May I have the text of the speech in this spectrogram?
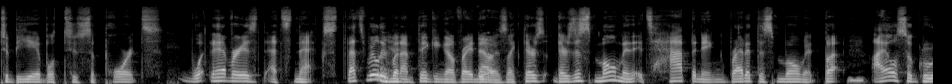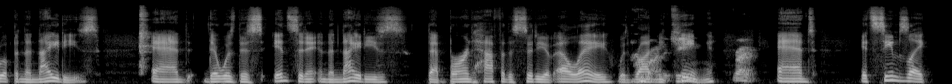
to be able to support whatever is that's next. That's really what I'm thinking of right now. Yeah. Is like there's there's this moment, it's happening right at this moment. But I also grew up in the '90s, and there was this incident in the '90s that burned half of the city of LA with Rodney Rodney King. King. Right. And it seems like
